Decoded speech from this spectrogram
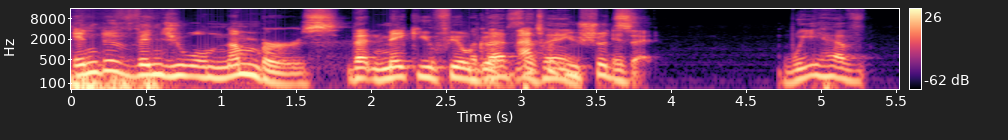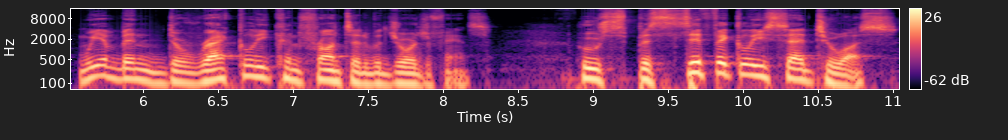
individual numbers that make you feel But good. that's that's, what you should say. we have we have been directly confronted with Georgia fans who specifically said to us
